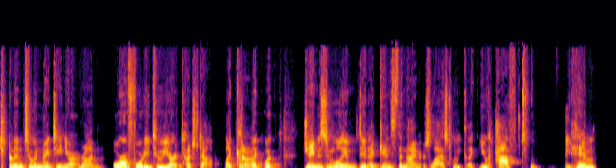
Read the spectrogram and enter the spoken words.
turn into a 19 yard run or a 42 yard touchdown. Like kind of like what Jameson Williams did against the Niners last week. Like you have to beat him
